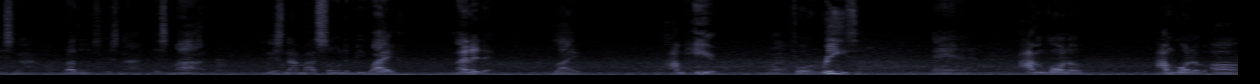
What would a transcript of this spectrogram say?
It's not my brother's. It's not. It's mine, bro. It's not my soon-to-be wife. None of that. Like, I'm here Right. for a reason, and I'm gonna. I'm gonna. Uh,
